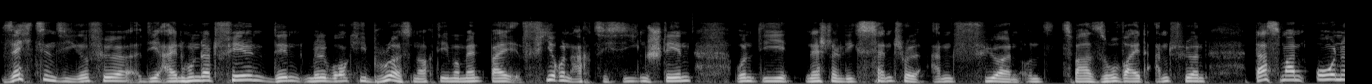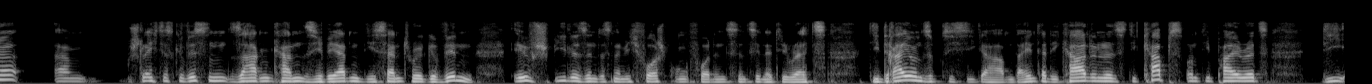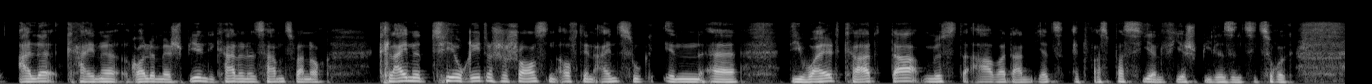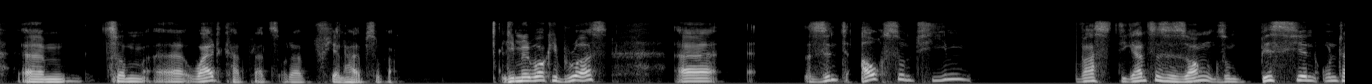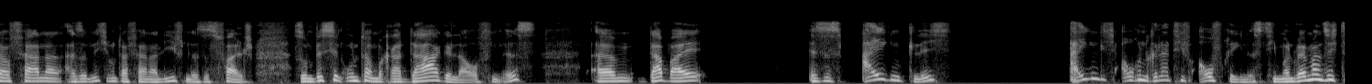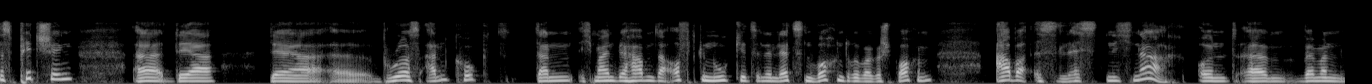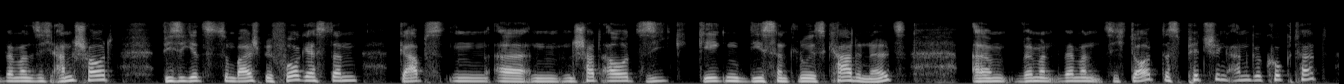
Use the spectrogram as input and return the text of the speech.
16 Siege für die 100 fehlen den Milwaukee Brewers noch, die im Moment bei 84 Siegen stehen und die National League Central anführen. Und zwar so weit anführen, dass man ohne ähm, schlechtes Gewissen sagen kann, sie werden die Central gewinnen. Elf Spiele sind es nämlich Vorsprung vor den Cincinnati Reds, die 73 Siege haben. Dahinter die Cardinals, die Cubs und die Pirates, die alle keine Rolle mehr spielen. Die Cardinals haben zwar noch kleine theoretische Chancen auf den Einzug in äh, die Wildcard. Da müsste aber dann jetzt etwas passieren. Vier Spiele sind sie zurück. Ähm, zum äh, Wildcard-Platz oder viereinhalb sogar. Die Milwaukee Brewers äh, sind auch so ein Team, was die ganze Saison so ein bisschen unter ferner, also nicht unter ferner liefen, das ist falsch, so ein bisschen unterm Radar gelaufen ist. Ähm, dabei ist es eigentlich, eigentlich auch ein relativ aufregendes Team. Und wenn man sich das Pitching äh, der der äh, Brewers anguckt, dann, ich meine, wir haben da oft genug jetzt in den letzten Wochen drüber gesprochen, aber es lässt nicht nach. Und ähm, wenn, man, wenn man sich anschaut, wie sie jetzt zum Beispiel vorgestern gab es einen, äh, Shutout-Sieg gegen die St. Louis Cardinals. ähm, wenn, man, wenn man sich dort das Pitching angeguckt hat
